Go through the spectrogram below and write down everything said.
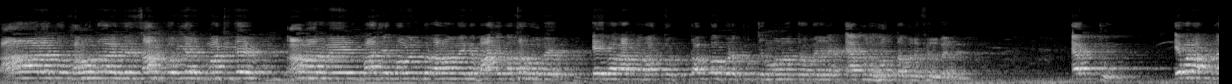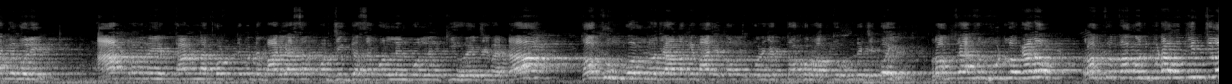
কার এত ক্ষমতা হয়েছে মাটিতে আমার বাজে কমেন্ট করে আমার মেয়েকে বাজে কথা বলবে। এইভাবে আপনার রক্ত টপক করে ফুটছে, মনে হচ্ছে হত্যা করে ফেলবেন। একটু, এবার আপনাকে বলি, আপনার মেয়ে কান্না করতে করতে বাড়ি আসার পর জিজ্ঞাসা করলেন, বললেন, কি হয়েছে বেটা? তখন বলল যে আমাকে বাজে কমেন্ট করেছে, তখন রক্ত ফুটেছে। কই? রক্ত এখন ফুটলো কেন রক্ত তখন ফুটা উচিত ছিল?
